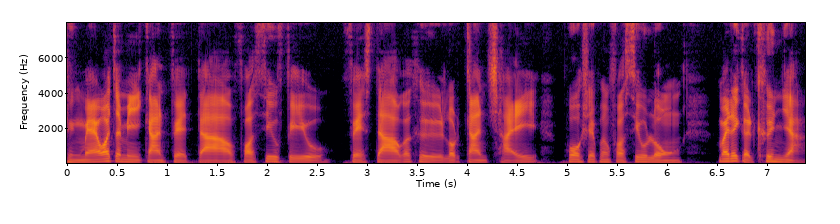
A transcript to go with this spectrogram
ถึงแม้ว่าจะมีการ phase down fossil fuel phase down ก็คือลดการใช้พวกเชื้อเพลิงฟอสซิลลง ไม่ได้เกิดขึ้นอย่าง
